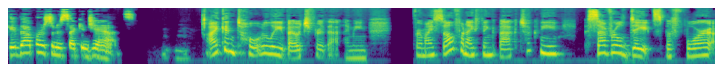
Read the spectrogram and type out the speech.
Give that person a second chance. Mm-hmm. I can totally vouch for that. I mean, for myself, when I think back, took me several dates before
